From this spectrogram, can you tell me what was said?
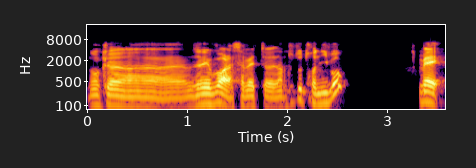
Donc euh, vous allez voir là, ça va être d'un tout autre niveau. Mais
